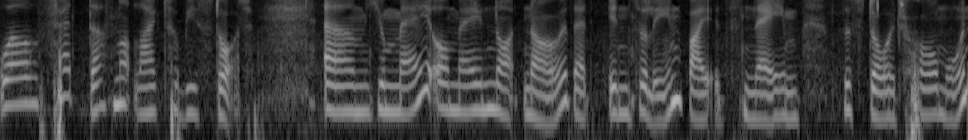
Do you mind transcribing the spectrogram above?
Well, fat does not like to be stored. Um, you may or may not know that insulin, by its name, the storage hormone,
